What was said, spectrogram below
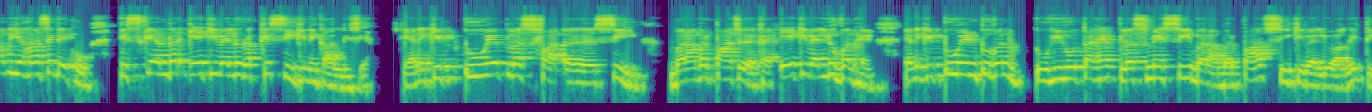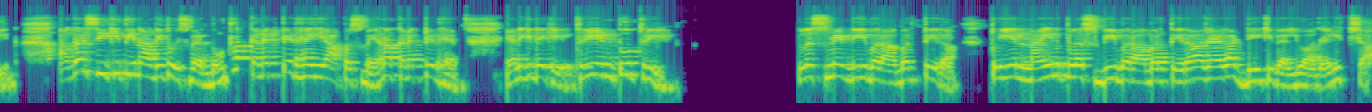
अब यहाँ से देखो, इसके अंदर ए की वैल्यू रख के सी की निकाल लीजिए। यानी कि टू ए प्लस सी बराबर पाँच रखा है। ए की वैल्यू वन है। यानी कि टू इंटू वन टू ही होता है। प्लस में सी बराबर पाँच सी की वैल्यू आ गई तीन। अगर सी की तीन आ गई तो इसमें रख दो। मतलब कनेक्टेड है ये आपस में, है ना? कनेक्टेड है। यानी कि देखिए थ्री इंटू थ्री प्लस में डी बराबर तेरह तो ये नाइन प्लस डी बराबर तेरह आ जाएगा डी की वैल्यू आ जाएगी चार।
